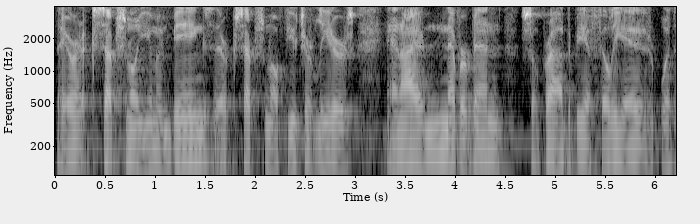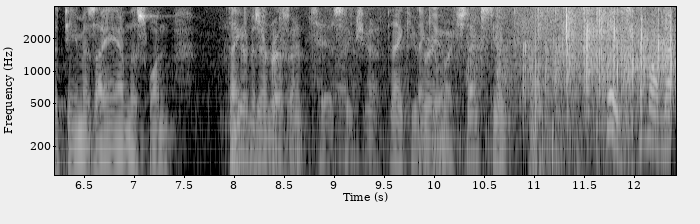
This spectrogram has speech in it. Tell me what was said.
They are exceptional human beings, they're exceptional future leaders, and I have never been so proud to be affiliated with a team as I am this one. Thank you, have Mr. President. fantastic job. Thank you Thank very you. much. Thanks, team. Please, come on, Matt.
